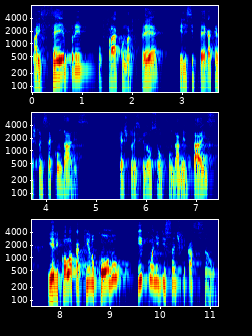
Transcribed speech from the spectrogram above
mas sempre o fraco na fé, ele se pega a questões secundárias, questões que não são fundamentais, e ele coloca aquilo como ícone de santificação.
